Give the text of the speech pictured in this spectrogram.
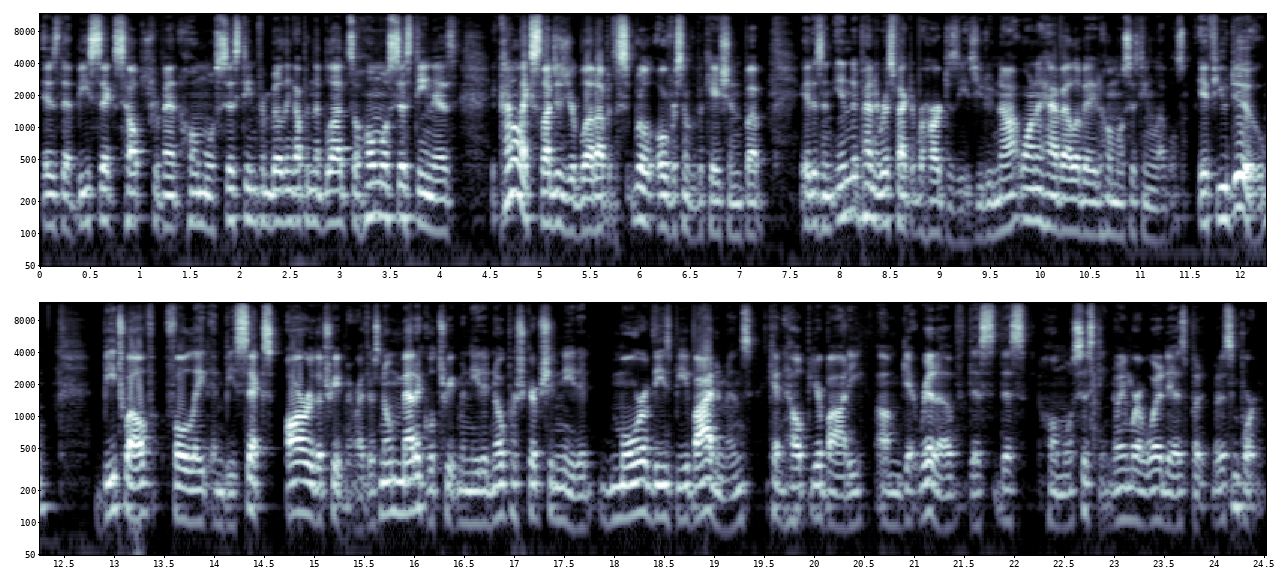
is that B6 helps prevent homocysteine from building up in the blood. So homocysteine is, it kind of like sludges your blood up. It's a real oversimplification, but it is an independent risk factor for heart disease. You do not want to have elevated homocysteine levels. If you do, B12, folate, and B6 are the treatment, right? There's no medical treatment needed, no prescription needed. More of these B vitamins can help your body um, get rid of this, this homocysteine. Don't even worry what it is, but, but it's important.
